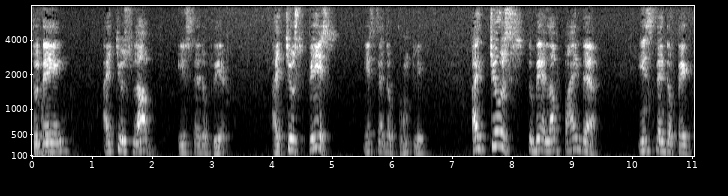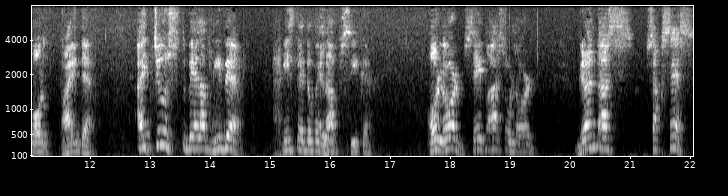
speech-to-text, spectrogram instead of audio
Today I choose love instead of fear. I choose peace instead of conflict. I choose to be a love finder instead of a fault finder. I choose to be a love giver instead of a love seeker. O Lord, save us, O Lord. Grant us success.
